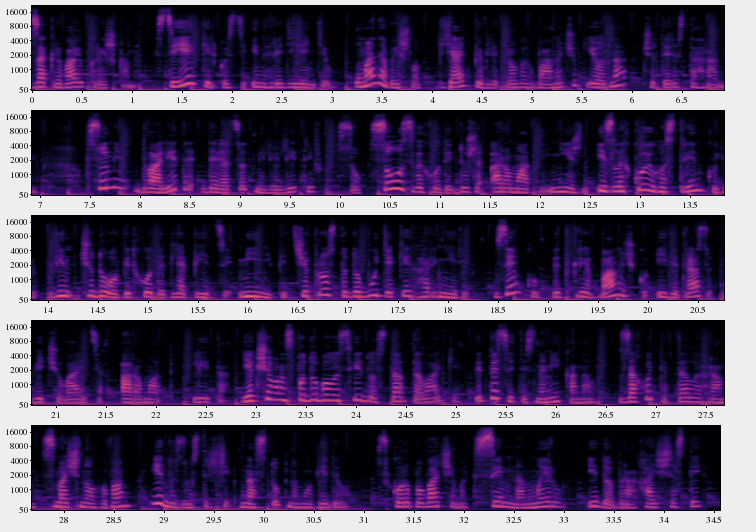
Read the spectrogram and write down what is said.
Закриваю кришками. З цієї кількості інгредієнтів у мене вийшло 5 півлітрових баночок і одна 400 грамів. В сумі 2 літри 900 мл соусу. Соус виходить дуже ароматний, ніжний і з легкою гостринкою. Він чудово підходить для піци, міні-піц чи просто до будь-яких гарнірів. Взимку відкрив баночку і відразу відчувається аромат літа. Якщо вам сподобалось відео, ставте лайки, підписуйтесь на мій канал, заходьте в телеграм. Смачного вам і до зустрічі в наступному відео. Скоро побачимось. Всім нам миру і добра. Хай щастить!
